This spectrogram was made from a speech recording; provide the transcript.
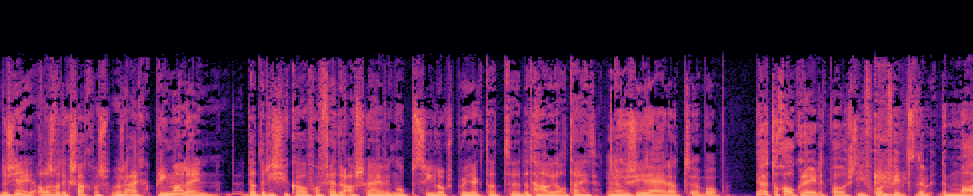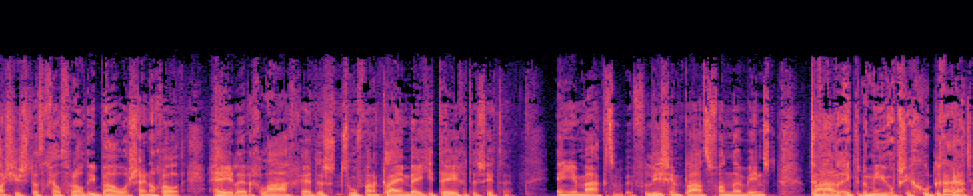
dus nee, alles wat ik zag was, was eigenlijk prima. Alleen dat risico van verdere afschrijving op het Celox project, dat, dat hou je altijd. Hoe zie jij dat, Bob? Ja, toch ook redelijk positief hoor. Ik vind de, de marges, dat geldt vooral die bouwers, zijn nog wel heel erg laag. Hè, dus het hoeft maar een klein beetje tegen te zitten. En je maakt verlies in plaats van eh, winst. Terwijl maar, de economie op zich goed draait.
